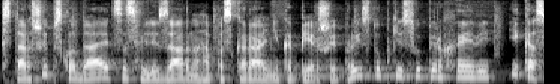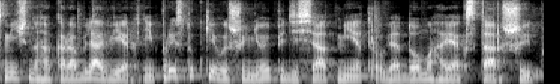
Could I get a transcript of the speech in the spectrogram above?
Старship складаецца з велізарнага паскаральніка першай прыступкі суперхэві і касмічнага карабля верхняй прыступкі вышынёй 50 метраў, вядомага як старship.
